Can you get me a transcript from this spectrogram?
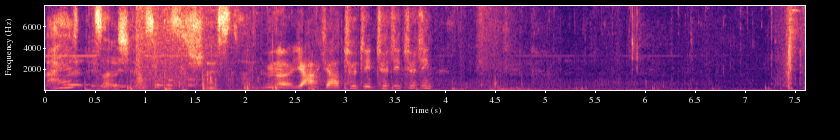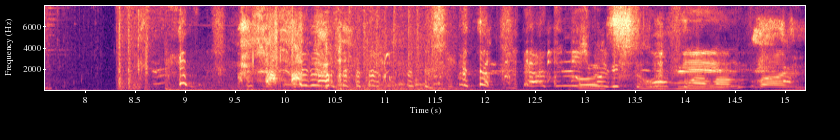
Alter, ich hasse das Scheißteil. Luna, ja, ja, töt ihn, töt ihn, töt ihn. er hat ihn nicht mal getroffen am Anfang.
